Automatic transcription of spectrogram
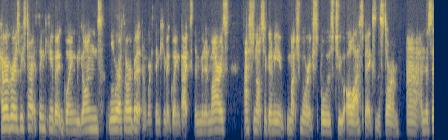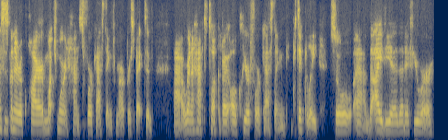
However, as we start thinking about going beyond low Earth orbit and we're thinking about going back to the moon and Mars, astronauts are going to be much more exposed to all aspects of the storm. Uh, and this, this is going to require much more enhanced forecasting from our perspective. Uh, we're going to have to talk about all clear forecasting, particularly. So uh, the idea that if you were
